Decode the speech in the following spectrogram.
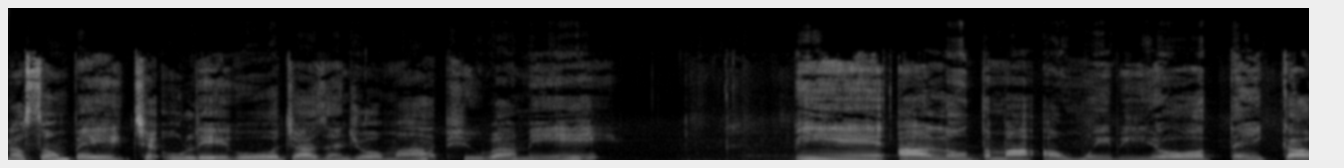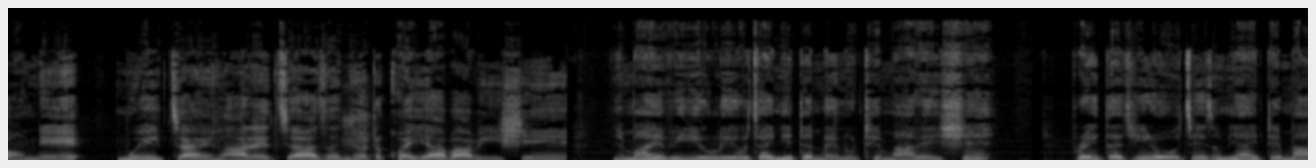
နောက်ဆုံးပိတ်ချက်ဥလေးကိုကြာစံကြောမှာဖြူပါမယ်ပြီးရင်အားလုံးသမအောင်မှွေပြီးတော့တိတ်ကောင်းတဲ့မွေးကြိုင်လာတဲ့ကြာစံကြောတစ်ခွက်ရပါပြီရှင် ညီမရဲ့ဗီဒီယိုလေးကိုကြိုက်နှစ်တက်မယ်လို့ထင်ပါတယ်ရှင်ပရိသတ်ကြီးတို့ကျေးဇူးများတင်ပါ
